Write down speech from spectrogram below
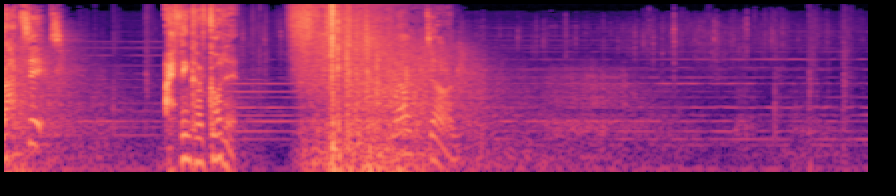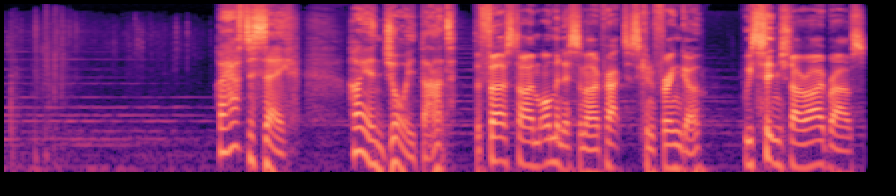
That's it! I think I've got it. Well done. I have to say, I enjoyed that. The first time Ominis and I practiced Confringo, we singed our eyebrows.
